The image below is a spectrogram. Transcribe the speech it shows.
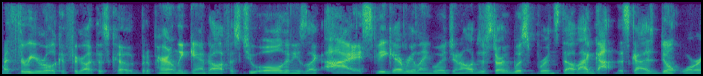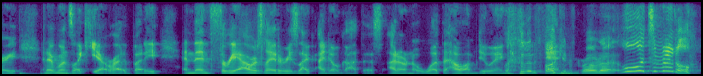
a three year old could figure out this code, but apparently Gandalf is too old and he's like, I speak every language and I'll just start whispering stuff. I got this, guys. Don't worry. And everyone's like, Yeah, right, buddy. And then three hours later, he's like, I don't got this. I don't know what the hell I'm doing. and then fucking And- Frodo. Oh, it's a riddle.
